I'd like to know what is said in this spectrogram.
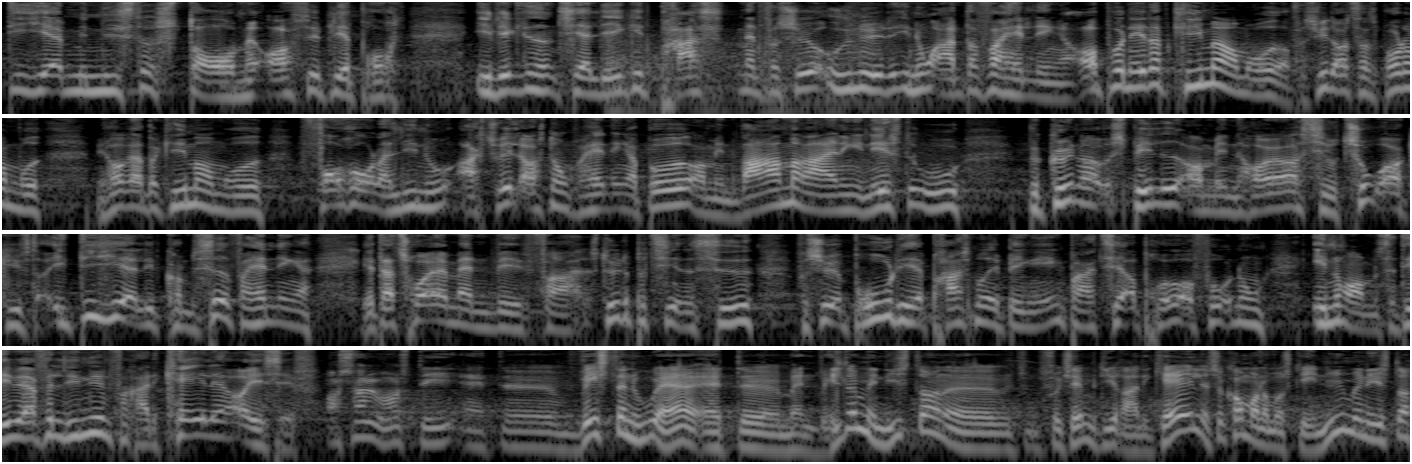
de her ministerstorme ofte bliver brugt i virkeligheden til at lægge et pres, man forsøger at udnytte i nogle andre forhandlinger. Og på netop klimaområdet, og for svidt også transportområdet, men højere på klimaområdet, foregår der lige nu aktuelt også nogle forhandlinger, både om en varmeregning i næste uge, begynder spillet om en højere CO2-afgift. Og i de her lidt komplicerede forhandlinger, ja, der tror jeg, at man vil fra støttepartiernes side forsøge at bruge det her pres mod Bengt Engelbrecht til at prøve at få nogle indrømmelser. Det er i hvert fald linjen for Radikale og SF. Og så er det jo også det, at øh, hvis der nu er, at øh, man vælter ministeren, øh, for eksempel de radikale, så kommer der måske en ny minister,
